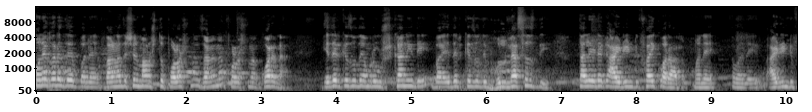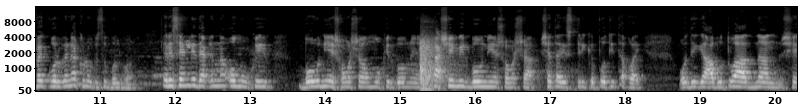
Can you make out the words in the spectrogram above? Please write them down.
মনে করে যে মানে বাংলাদেশের মানুষ তো পড়াশোনা জানে না, পড়াশোনা করে না। এদেরকে যদি আমরা উস্কানি দিই বা এদেরকে যদি ভুল মেসেজ দিই তাহলে এটাকে আইডেন্টিফাই করার মানে মানে আইডেন্টিফাই করবে না, কোনো কিছু বলব না। রিসেন্টলি দেখেন না অমুকের বউ নিয়ে সমস্যা, অমুকের বউ নিয়ে, কাশেমির বউ নিয়ে সমস্যা, সে তার স্ত্রীকে পতিতা হয় ওদিকে আবু আদনান, সে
